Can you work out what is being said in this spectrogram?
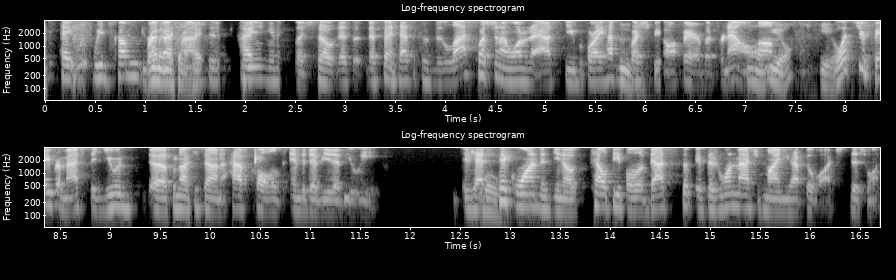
hey, we- we've come right back around to being in English, so that's that's fantastic. Because the last question I wanted to ask you before I have some Mm. questions for you off air, but for now, Oh, um, what's your favorite match that you and uh, Funaki-san have called in the WWE? If you had to pick one, and you know, tell people if that's the if there's one match of mine you have to watch, this one.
